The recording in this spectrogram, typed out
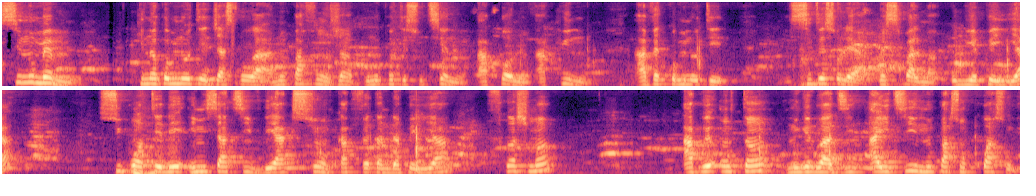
si nou menm ki nan kominote diaspora, nou pa fon jan pou nou kote soutien nou, akon nou, akwi nou, avek kominote Site Solea, principalman, ou liye PIA, supporte de inisiatif, de aksyon kap fetan da PIA, franchman, Apre ontan, nou gen do a di, Haiti nou pa son kwa soli.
